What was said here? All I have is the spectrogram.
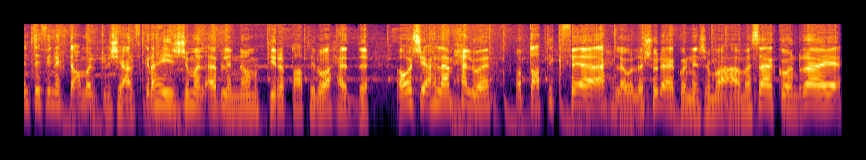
أنت فينك تعمل كل شيء. على فكرة هي الجمل قبل النوم كثير بتعطي الواحد أول شيء أحلام حلوة وبتعطيك فئة أحلى. ولا شو رأيكم يا جماعة؟ مساكن رايق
